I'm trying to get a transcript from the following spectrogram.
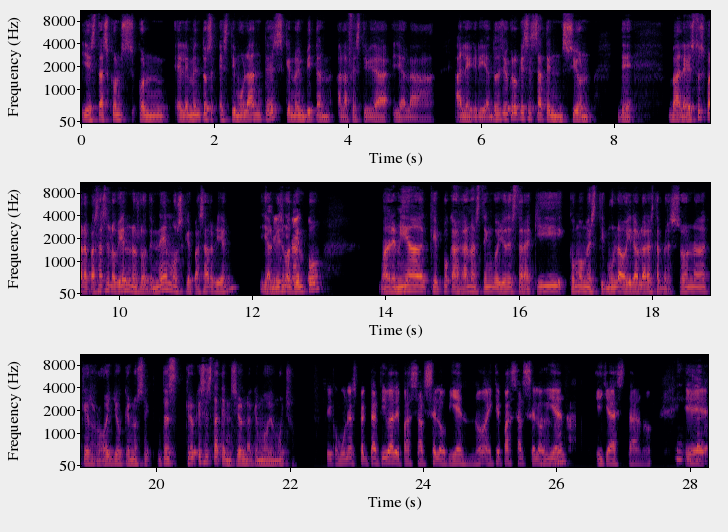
y estás con, con elementos estimulantes que no invitan a la festividad y a la alegría. Entonces yo creo que es esa tensión de, vale, esto es para pasárselo bien, nos lo tenemos que pasar bien, y al mismo tiempo madre mía, qué pocas ganas tengo yo de estar aquí, cómo me estimula oír hablar a esta persona, qué rollo, qué no sé. Entonces, creo que es esta tensión la que mueve mucho. Sí, como una expectativa de pasárselo bien, ¿no? Hay que pasárselo bien y ya está, ¿no? Eh,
